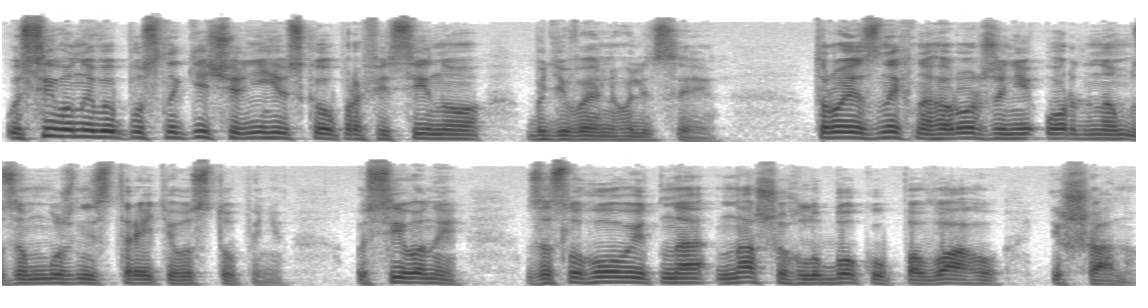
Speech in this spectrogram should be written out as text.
Усі вони випускники Чернігівського професійного будівельного ліцею. Троє з них нагороджені орденом за мужність третього ступеню. Усі вони заслуговують на нашу глибоку повагу і шану.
